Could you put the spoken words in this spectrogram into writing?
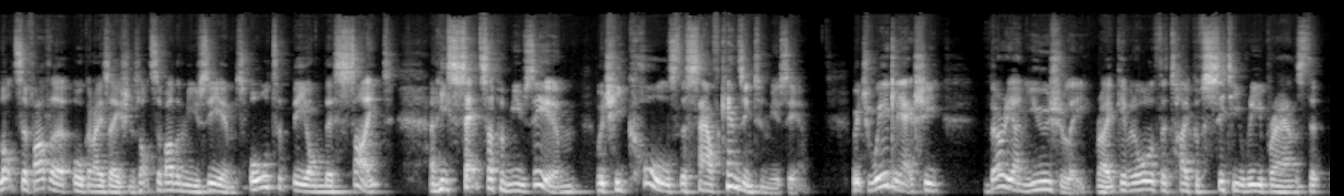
lots of other organizations, lots of other museums, all to be on this site. And he sets up a museum which he calls the South Kensington Museum, which weirdly, actually, very unusually, right, given all of the type of city rebrands that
